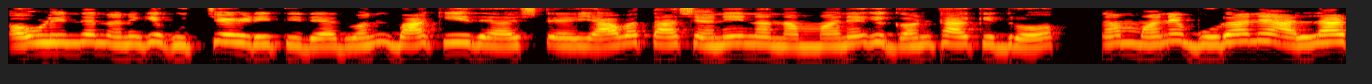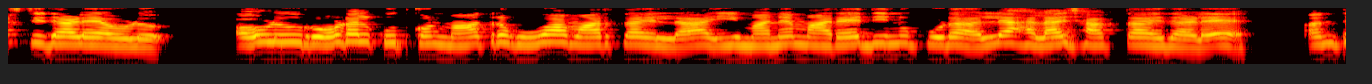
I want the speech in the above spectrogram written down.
ಅವಳಿಂದ ನನಗೆ ಹುಚ್ಚೆ ಹಿಡಿತಿದೆ. ಅದೊಂದು ಬಾಕಿ ಇದೆ ಅಷ್ಟೇ. ಯಾವ ಆ ಶನಿನ ನಮ್ಮ ಮನೆಗೆ ಗಂಟು ಹಾಕಿದ್ರು ನಮ್ಮ ಮನೆ ಬುಡಾನೇ ಅಲ್ಲಾಡ್ಸ್ತಿದ್ದಾಳೆ ಅವಳು. ಅವಳು ರೋಡಲ್ಲಿ ಕೂತ್ಕೊಂಡು ಮಾತ್ರ ಹೂವು ಮಾರ್ತಾ ಇಲ್ಲ. ಈ ಮನೆ ಮರ್ಯಾದಿನೂ ಕೂಡ ಅಲ್ಲೇ ಹಲಾಜ್ ಹಾಕ್ತಾ ಇದ್ದಾಳೆ. ಅಂತ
